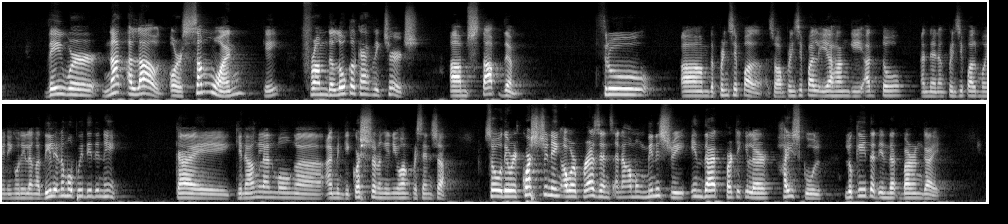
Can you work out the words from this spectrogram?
they were not allowed, or someone, okay, from the local Catholic Church um, stopped them through um, the principal. So ang principal iyahang giadto and then ang principal mo iningon nila nga dili na mo pwede dinhi kay kinahanglan mo nga I mean gi-question ang inyong presensya. So they were questioning our presence and ang among ministry in that particular high school located in that barangay.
